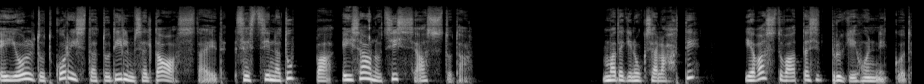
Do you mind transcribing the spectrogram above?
ei oldud koristatud ilmselt aastaid, sest sinna tuppa ei saanud sisse astuda. ma tegin ukse lahti ja vastu vaatasid prügihunnikud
